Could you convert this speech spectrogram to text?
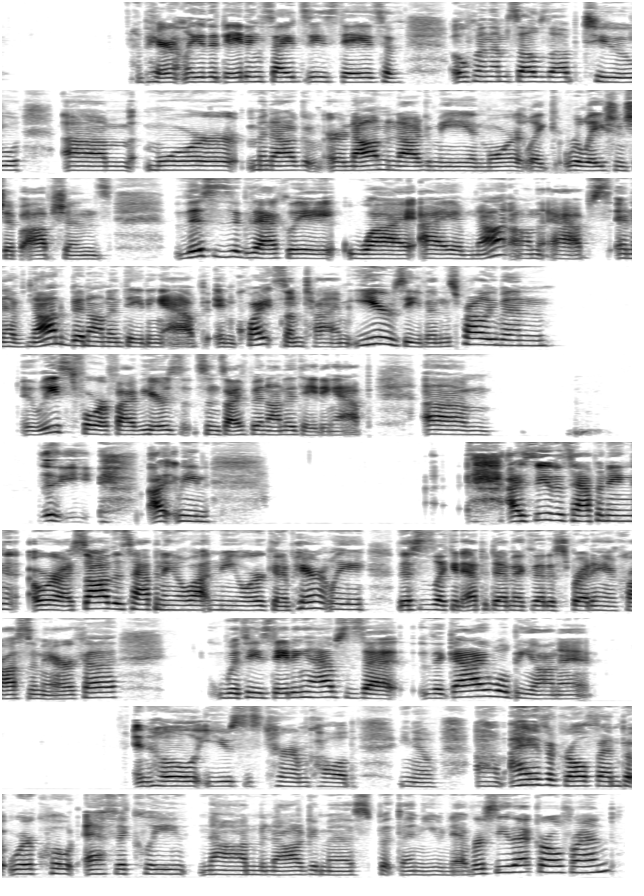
apparently the dating sites these days have opened themselves up to um, more monogamy or non-monogamy and more like relationship options. This is exactly why i am not on the apps and have not been on a dating app in quite some time years even. It's probably been at least four or five years since i've been on a dating app. Um, i mean I see this happening, or I saw this happening a lot in New York, and apparently this is like an epidemic that is spreading across America with these dating apps. Is that the guy will be on it, and he'll use this term called, you know, um, I have a girlfriend, but we're quote ethically non monogamous, but then you never see that girlfriend.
